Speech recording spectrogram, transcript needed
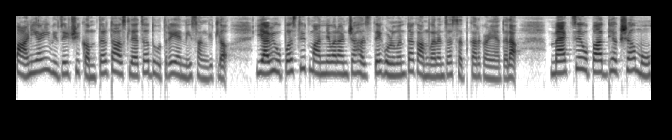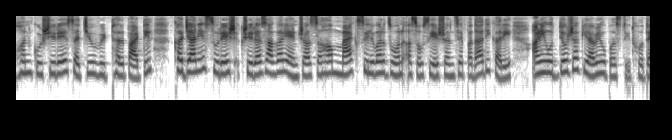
पाणी आणि विजेची कमतरता असल्याचं धोत्रे यांनी सांगितलं. यावेळी उपस्थित मान्यवरांच्या हस्ते गुणवंत कामगारांचा सत्कार करण्यात आला. मॅकचे उपाध्यक्ष मोहन कुशिरे सचिव विठ्ठल पाटील खजानी सुरेश क्षीरसागर यांच्यासह मॅक सिल्वर झोन असोसिएशनचे पदाधिकारी आणि उद्योजक यावेळी उपस्थित होते.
